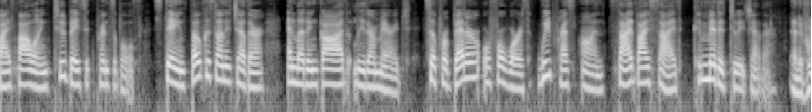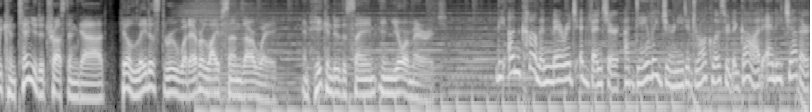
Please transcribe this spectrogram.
by following two basic principles staying focused on each other and letting God lead our marriage. So, for better or for worse, we press on side by side, committed to each other. And if we continue to trust in God, He'll lead us through whatever life sends our way. And He can do the same in your marriage. The Uncommon Marriage Adventure, a daily journey to draw closer to God and each other.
